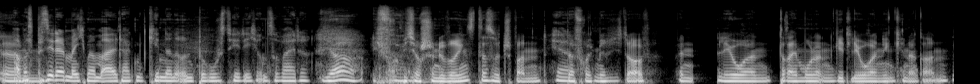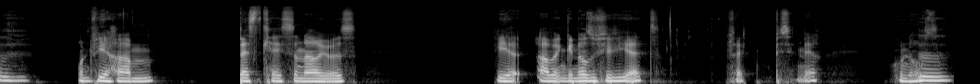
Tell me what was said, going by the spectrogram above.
Ähm, Aber es passiert dann manchmal im Alltag mit Kindern und berufstätig und so weiter. Ja, ich freue mich auch schon übrigens, das wird spannend. Ja. Da freue ich mich richtig drauf. Wenn Leora in drei Monaten geht Leora in den Kindergarten Mhm. und wir haben Best-Case-Szenario ist, wir arbeiten genauso viel wie jetzt, vielleicht ein bisschen mehr, who knows. Mhm.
